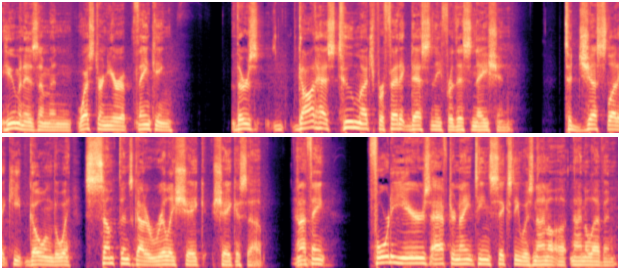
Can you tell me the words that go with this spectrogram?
humanism and Western Europe thinking, there's God has too much prophetic destiny for this nation to just let it keep going the way something's got to really shake shake us up. And I mm-hmm. think 40 years after 1960 was uh, 9 11.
